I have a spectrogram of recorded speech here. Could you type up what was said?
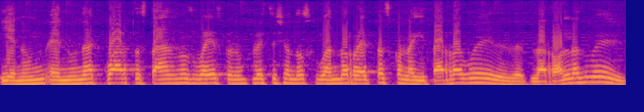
Y en un en una cuarto estaban unos güeyes con un PlayStation 2 jugando retas con la guitarra, güey, las rolas, güey.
